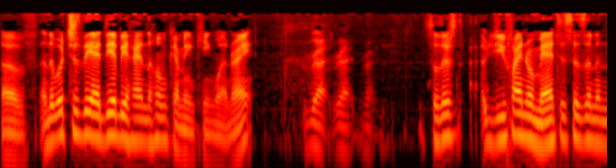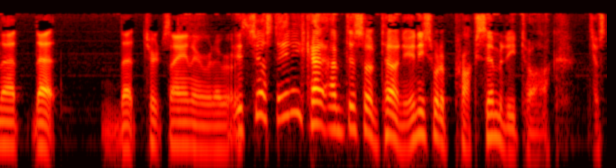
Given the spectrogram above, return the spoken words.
of and which is the idea behind the Homecoming King one, right? Right, right, right. So there's do you find romanticism in that that that church sign or whatever? it? It's just any kind. I'm just I'm telling you, any sort of proximity talk just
